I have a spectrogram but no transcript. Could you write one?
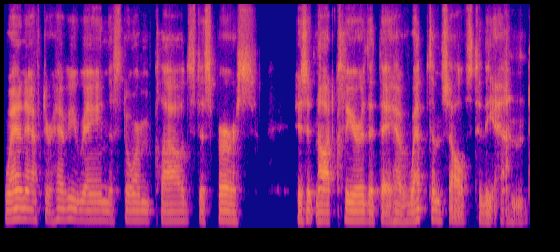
when after heavy rain the storm clouds disperse, is it not clear that they have wept themselves to the end?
